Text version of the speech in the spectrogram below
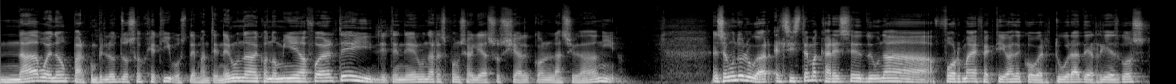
Nada bueno para cumplir los dos objetivos, de mantener una economía fuerte y de tener una responsabilidad social con la ciudadanía. En segundo lugar, el sistema carece de una forma efectiva de cobertura de riesgos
